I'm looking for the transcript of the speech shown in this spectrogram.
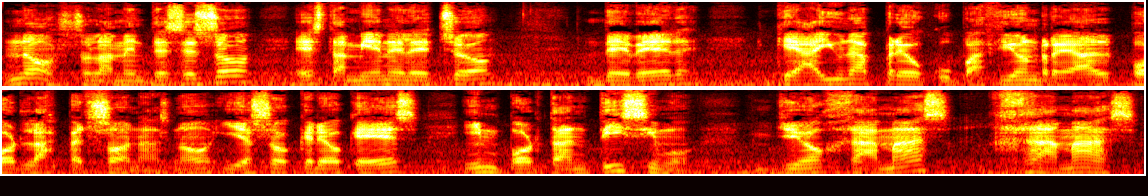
No, solamente es eso, es también el hecho de ver que hay una preocupación real por las personas, ¿no? Y eso creo que es importantísimo. Yo jamás, jamás,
